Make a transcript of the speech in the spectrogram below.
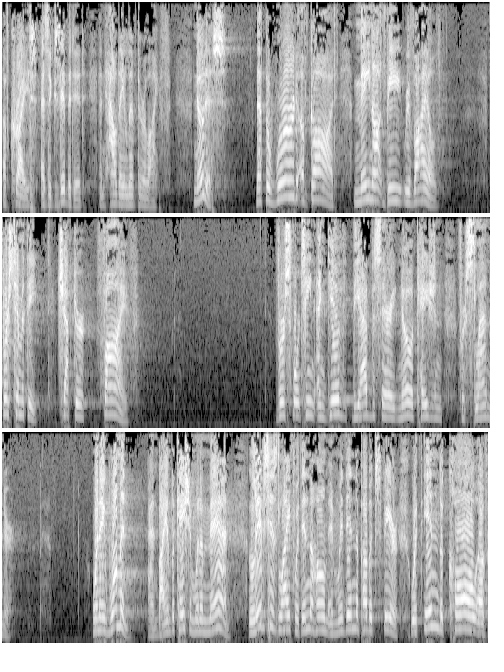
of Christ as exhibited and how they live their life. Notice, that the word of God may not be reviled. 1 Timothy chapter 5 verse 14 and give the adversary no occasion for slander. When a woman and by implication when a man lives his life within the home and within the public sphere, within the call of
